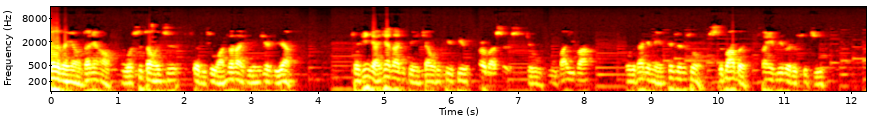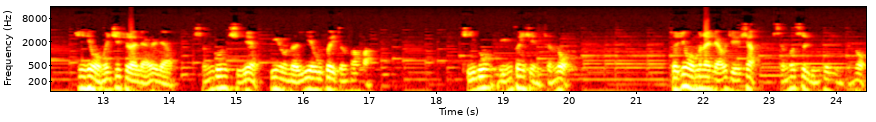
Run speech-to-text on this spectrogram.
亲爱的朋友，大家好，我是张维之，这里是王庄大学营销学院。首先讲一下，大家可以加我的 QQ 二八四四九五八一八，我给大家免费赠送十八本创业必备的书籍。今天我们继续来聊一聊成功企业运用的业务倍增方法，提供零风险承诺。首先，我们来了解一下什么是零风险承诺。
